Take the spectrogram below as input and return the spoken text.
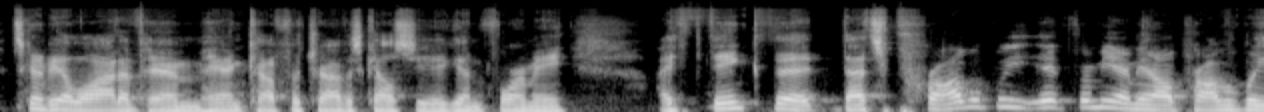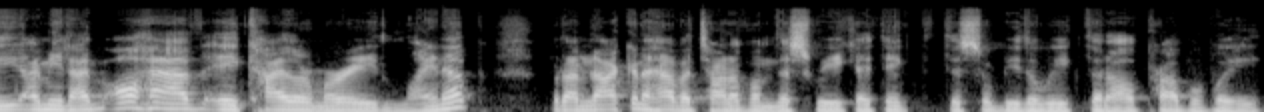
it's going to be a lot of him handcuffed with Travis Kelce again for me. I think that that's probably it for me. I mean, I'll probably, I mean, i will have a Kyler Murray lineup, but I'm not going to have a ton of them this week. I think this will be the week that I'll probably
